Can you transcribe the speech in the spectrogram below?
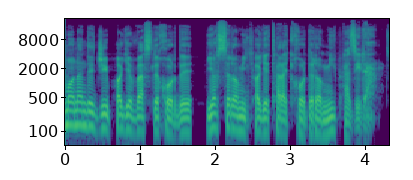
مانند جیب های وصل خورده یا سرامیک های ترک خورده را میپذیرند.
